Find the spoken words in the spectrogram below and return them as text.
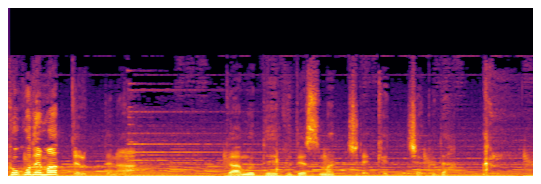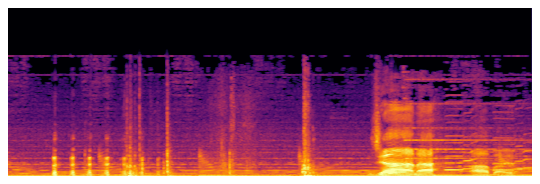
ここで待ってるってな。ガムテープデスマッチで決着だ。じゃあなアーバよ。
